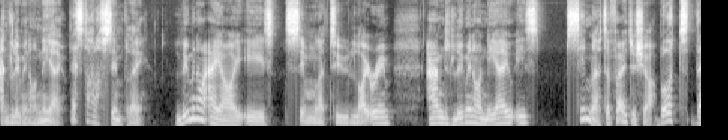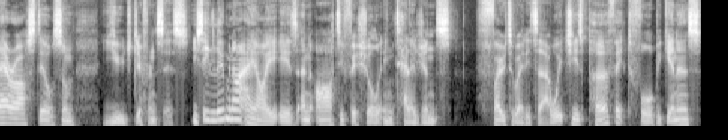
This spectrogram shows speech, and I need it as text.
and Luminar Neo? Let's start off simply. Luminar AI is similar to Lightroom and Luminar Neo is similar to Photoshop, but there are still some huge differences. You see, Luminar AI is an artificial intelligence photo editor, which is perfect for beginners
